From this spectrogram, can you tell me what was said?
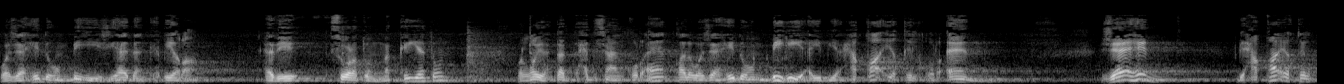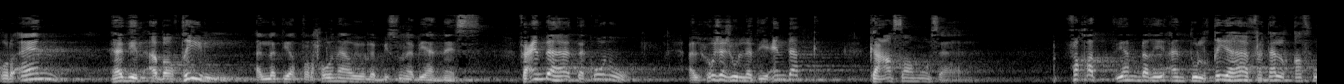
وجاهدهم به جهادا كبيرا. هذه سورة مكية والله يتحدث عن القرآن. قال وجاهدهم به أي بحقائق القرآن. جاهد بحقائق القرآن هذه الأباطيل التي يطرحونها ويلبسون بها الناس. فعندها تكون الحجج التي عندك كعصا موسى. فقط ينبغي أن تلقيها فتلقف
